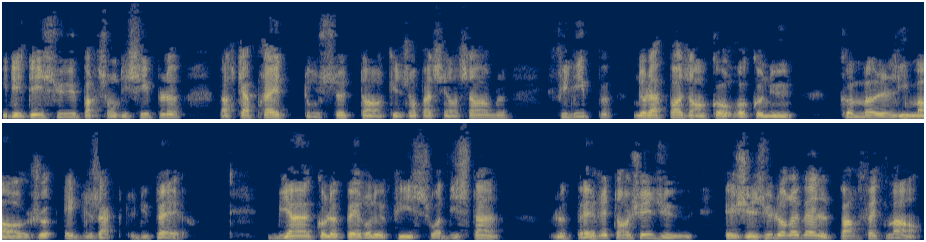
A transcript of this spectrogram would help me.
Il est déçu par son disciple parce qu'après tout ce temps qu'ils ont passé ensemble, Philippe ne l'a pas encore reconnu comme l'image exacte du Père. Bien que le Père et le Fils soient distincts, le Père est en Jésus, et Jésus le révèle parfaitement.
